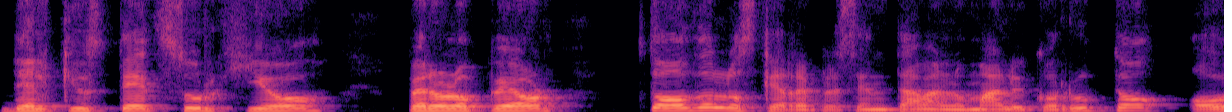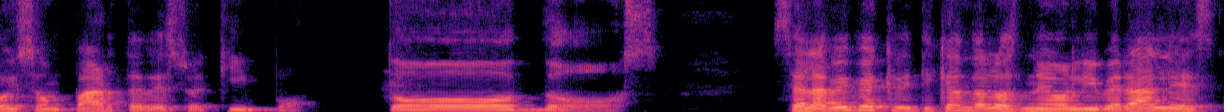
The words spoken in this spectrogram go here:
del que usted surgió, pero lo peor, todos los que representaban lo malo y corrupto hoy son parte de su equipo. Todos. Se la vive criticando a los neoliberales.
